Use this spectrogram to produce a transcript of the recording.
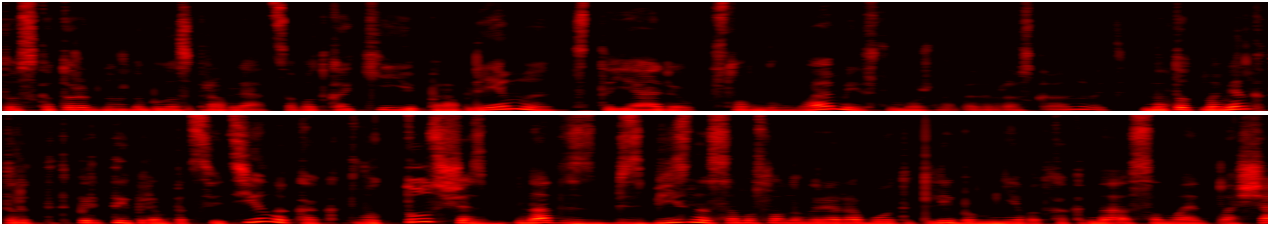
с которыми нужно было справляться? Вот какие проблемы стояли, условно, у Лами, если можно об этом рассказывать, на тот момент, который ты, ты, ты прям подсветила, как вот тут сейчас надо с, с бизнесом, условно говоря, работать, либо мне вот как на, с онлайн-площадкой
